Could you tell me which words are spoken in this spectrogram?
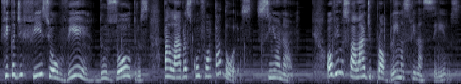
fica difícil ouvir dos outros palavras confortadoras, sim ou não? Ouvimos falar de problemas financeiros,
